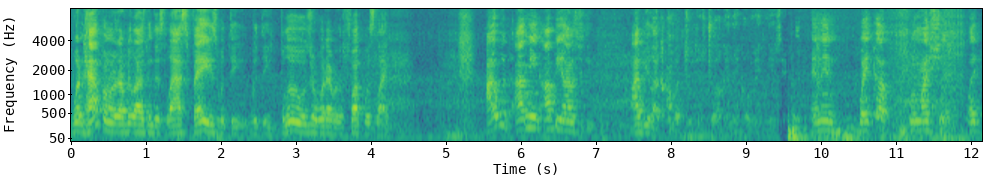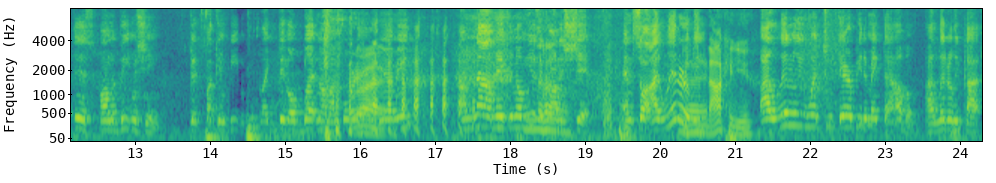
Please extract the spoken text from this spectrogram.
what happened was I realized in this last phase with the with these blues or whatever the fuck was like. I would. I mean, I'll be honest with you. I'd be like, I'm gonna do this drug and then go make music, and then wake up with my shit like this on the beat machine. Big fucking beat, like big old button on my forehead. Right. You know what I mean? I'm not making no music on this shit. And so I literally, Right. Knocking you. I literally went to therapy to make the album. I literally got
